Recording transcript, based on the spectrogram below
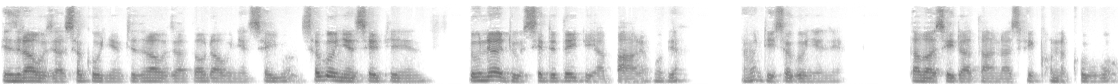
ပိစရဝဇာစက္ကုဉ္ပိစရဝဇာသောတာဝိညာဉ်စိတ်ပေါ့စက္ကုဉ္စိတ်ဖြစ်သူနဲ့အတူစေတသိက်တွေကပါတယ်ပေါ့ဗျာနော်ဒီစက္ကုဉ္စိတ်သဗ္ဗစေတသာနာစိတ်ခုနှစ်ခုပေါ့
